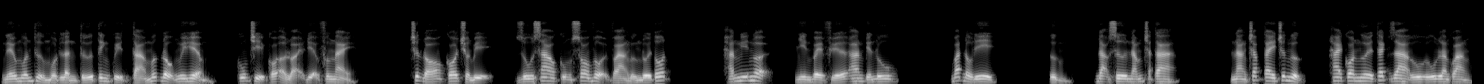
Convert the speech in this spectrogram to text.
nếu muốn thử một lần tứ tinh quỷ tà mức độ nguy hiểm, cũng chỉ có ở loại địa phương này. Trước đó có chuẩn bị, dù sao cũng so vội vàng ứng đối tốt. Hắn nghĩ ngợi, nhìn về phía an kiến du. Bắt đầu đi. Ừm, đạo sư nắm chặt ta. Nàng chắp tay trước ngực, hai con ngươi tách ra ưu ưu lang quang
